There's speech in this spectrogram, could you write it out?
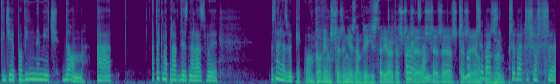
gdzie powinny mieć dom, a, a tak naprawdę znalazły, znalazły piekło. Powiem szczerze, nie znam tej historii, ale to szczerze, Polecam. szczerze, szczerze ją przebaczy, poznam. przebaczy siostrze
